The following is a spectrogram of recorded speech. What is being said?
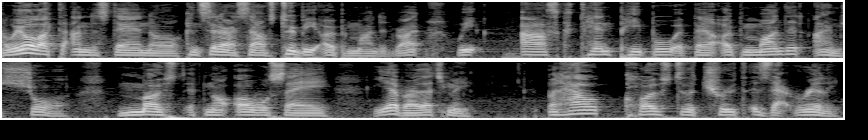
Now, we all like to understand or consider ourselves to be open minded, right? We ask 10 people if they are open minded. I am sure most, if not all, will say, Yeah, bro, that's me. But how close to the truth is that really?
